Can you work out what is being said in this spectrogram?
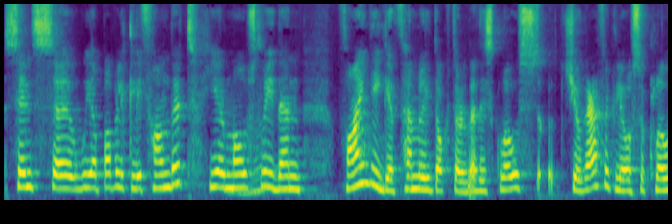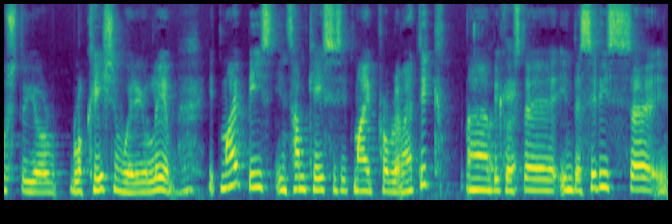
Since uh, we are publicly funded here mostly, then finding a family doctor that is close geographically, also close to your location where you live, it might be in some cases it might problematic uh, because the, in the cities uh,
